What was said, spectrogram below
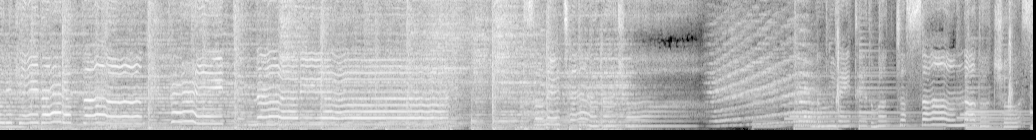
우리 기다렸던 데이트 날이야. 손을 잡아줘. 오늘 데이트도 멋졌어. 너도 좋았어.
